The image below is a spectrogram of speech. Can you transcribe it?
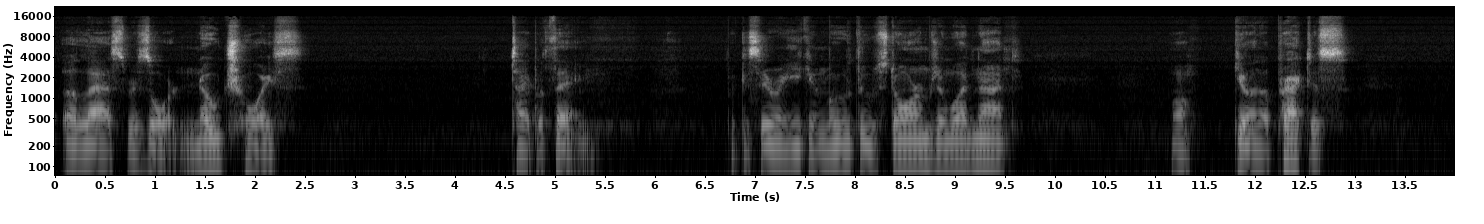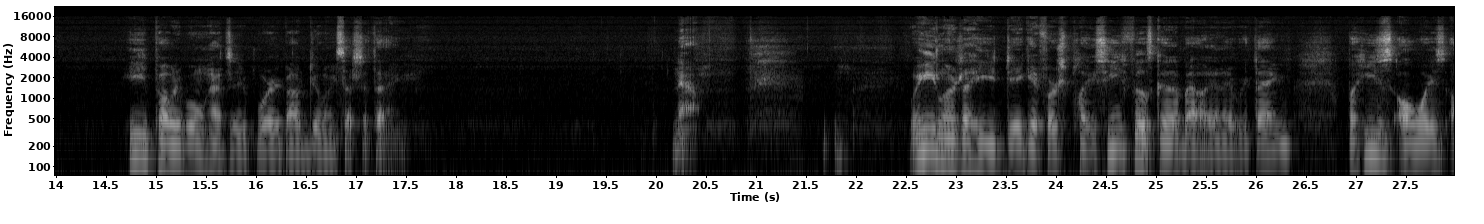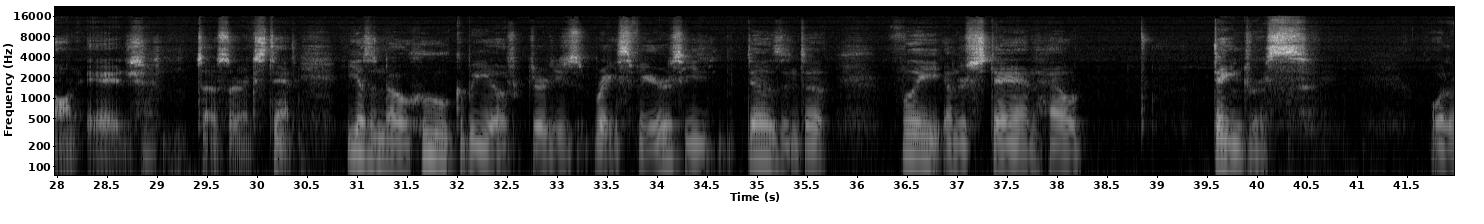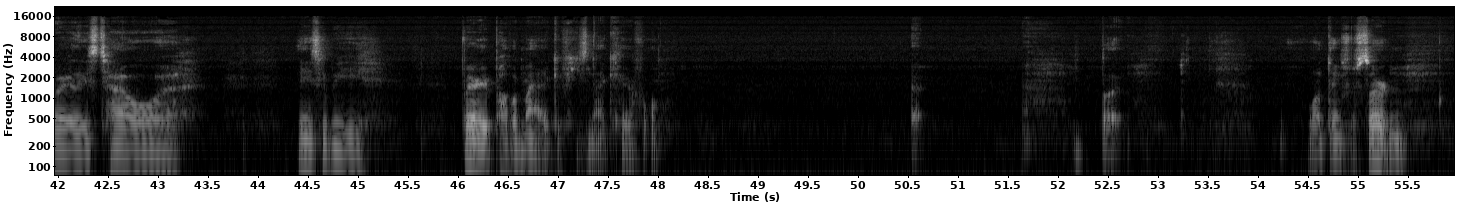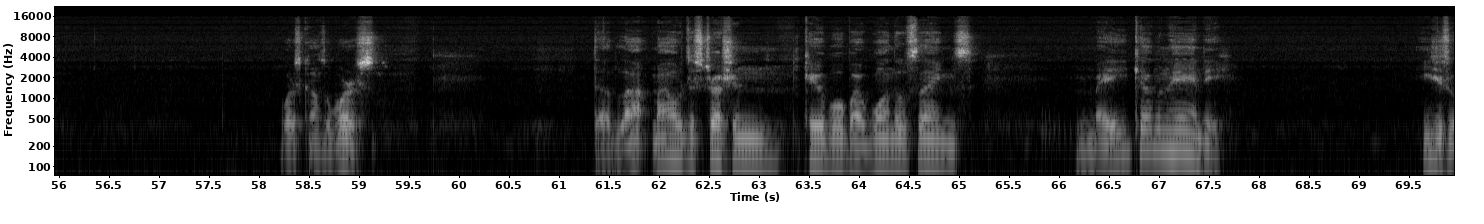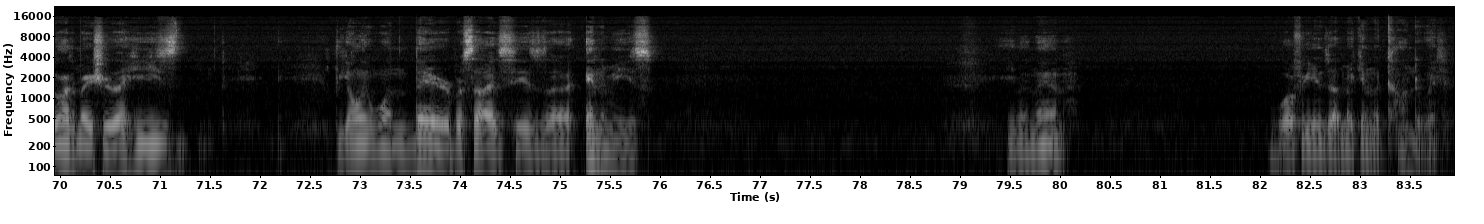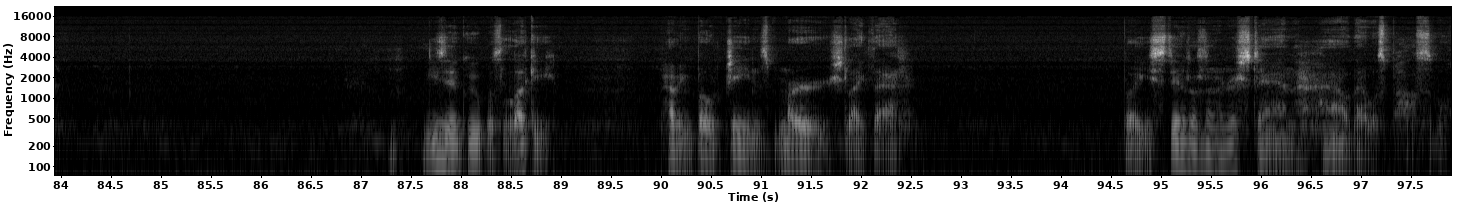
a last resort, no choice type of thing. But considering he can move through storms and whatnot, well, given a practice, he probably won't have to worry about doing such a thing. Now, when he learns that he did get first place, he feels good about it and everything, but he's always on edge to a certain extent. He doesn't know who could be after these ray spheres. He doesn't uh, fully understand how dangerous, or at the very least, how uh, things could be very problematic if he's not careful. But one thing's for certain worst comes to worst, the amount of destruction capable by one of those things may come in handy. He just gonna have to make sure that he's the only one there besides his uh, enemies. Even then, what if he ends up making the conduit? These group was lucky having both genes merged like that. But he still doesn't understand how that was possible.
